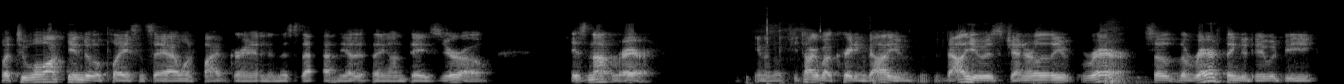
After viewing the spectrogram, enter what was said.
But to walk into a place and say i want five grand and this that and the other thing on day zero is not rare. You know if you talk about creating value value is generally rare. So the rare thing to do would be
